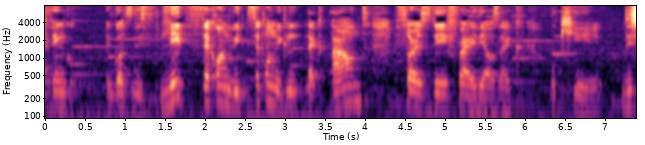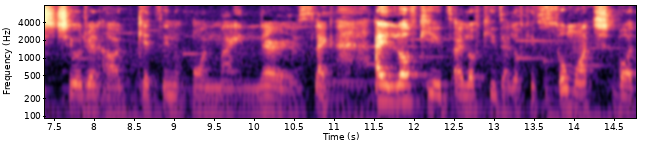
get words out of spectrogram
think it got to this late second week, second week, like around Thursday, Friday. I was like, okay, these children are getting on my nerves. Like, I love kids, I love kids, I love kids so much, but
